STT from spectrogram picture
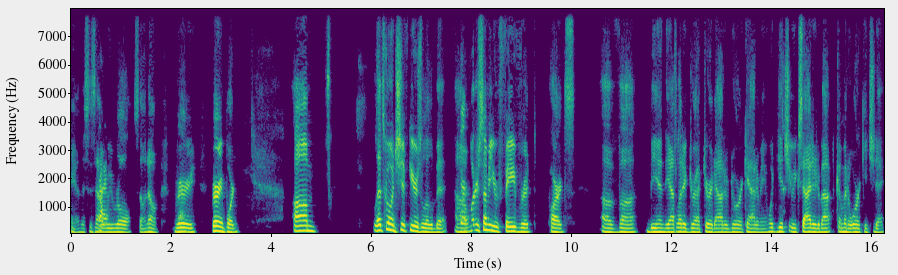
and this is how right. we roll so no very right. very important um let's go and shift gears a little bit. Uh, sure. what are some of your favorite parts of uh, being the athletic director at out of door academy? What gets you excited about coming to work each day?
